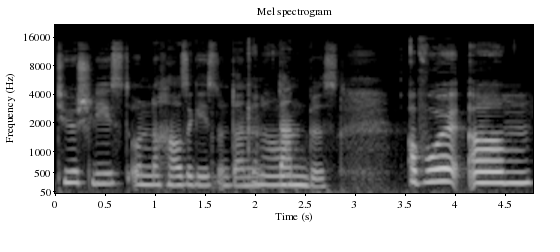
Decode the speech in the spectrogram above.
Tür schließt und nach Hause gehst und dann, genau. dann bist. Obwohl, ähm,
